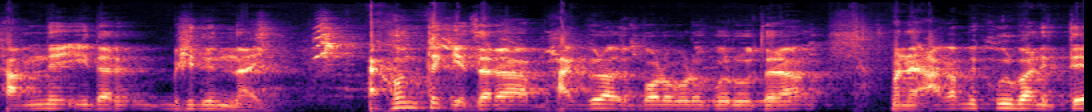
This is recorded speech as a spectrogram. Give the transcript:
সামনে ঈদ আর বেশি দিন নাই। এখন থেকে যারা ভাগ্যরাজ বড় বড় গরু, তারা মানে আগামী কুরবানিতে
